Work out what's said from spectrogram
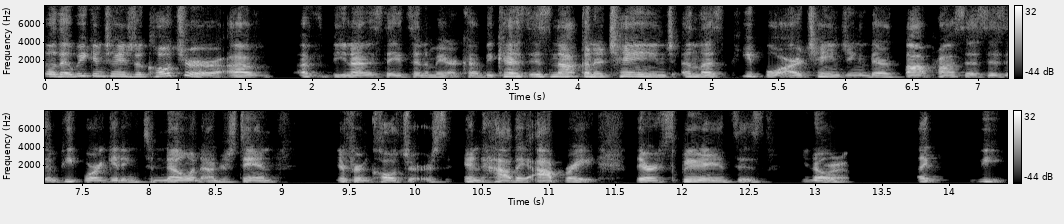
so that we can change the culture of, of the united states and america because it's not going to change unless people are changing their thought processes and people are getting to know and understand different cultures and how they operate their experiences you know Right. like we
